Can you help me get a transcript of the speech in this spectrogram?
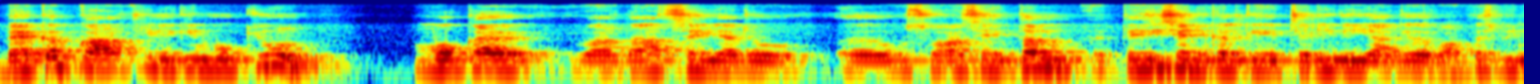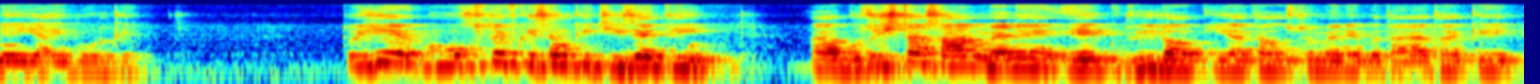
बैकअप कार थी लेकिन वो क्यों मौका, वारदात से या जो उस वहाँ से एकदम तेज़ी से निकल के चली गई आगे और वापस भी नहीं आई मुड़ के। तो ये मुख्तफ़ किस्म की चीज़ें थी। गुज्त साल मैंने एक वी लॉग किया था, उसमें मैंने बताया था कि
